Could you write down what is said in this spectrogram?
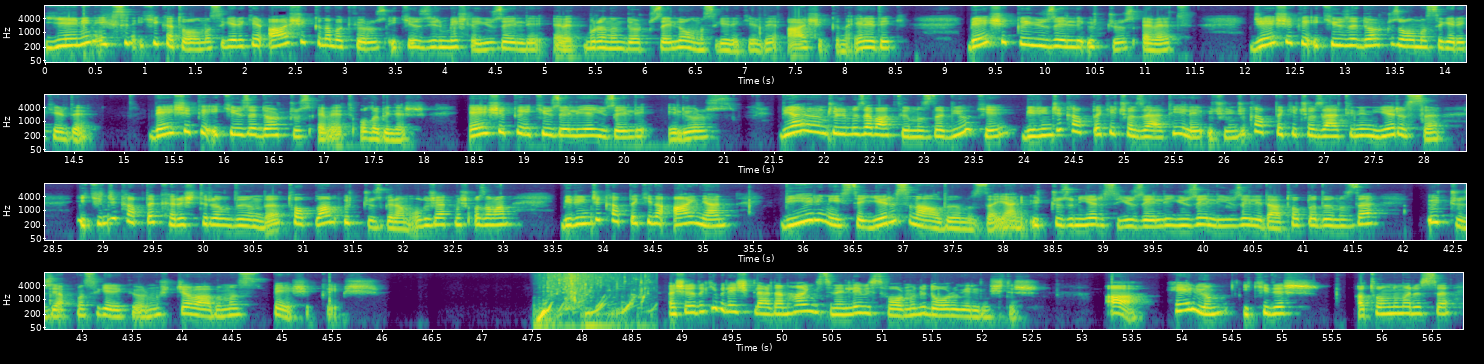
Y'nin x'in 2 katı olması gerekir. A şıkkına bakıyoruz. 225 ile 150. Evet buranın 450 olması gerekirdi. A şıkkını eledik. B şıkkı 150 300. Evet. C şıkkı 200'e 400 olması gerekirdi. D şıkkı 200'e 400 evet olabilir. E şıkkı 250'ye 150 eliyoruz. Diğer öncülümüze baktığımızda diyor ki birinci kaptaki çözelti ile üçüncü kaptaki çözeltinin yarısı ikinci kapta karıştırıldığında toplam 300 gram olacakmış. O zaman birinci kaptakine aynen diğerini ise yarısını aldığımızda yani 300'ün yarısı 150, 150, 150 daha topladığımızda 300 yapması gerekiyormuş. Cevabımız B şıkkıymış. Aşağıdaki bileşiklerden hangisinin Lewis formülü doğru verilmiştir? A. Helyum 2'dir. Atom numarası.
